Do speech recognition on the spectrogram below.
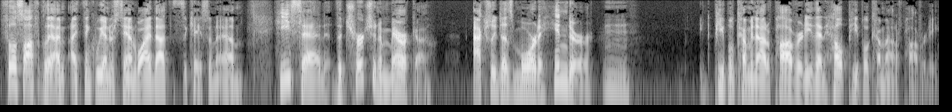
philosophically, I, I think we understand why that's the case. And um, he said the church in America actually does more to hinder people coming out of poverty than help people come out of poverty.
